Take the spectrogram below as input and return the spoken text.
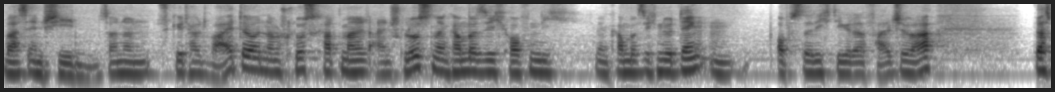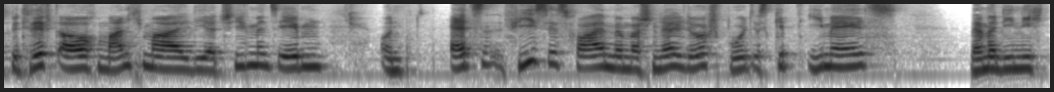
was entschieden, sondern es geht halt weiter und am Schluss hat man halt einen Schluss und dann kann man sich hoffentlich, dann kann man sich nur denken, ob es der richtige oder falsche war. Das betrifft auch manchmal die Achievements eben und fies ist vor allem, wenn man schnell durchspult, es gibt E-Mails, wenn man die nicht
